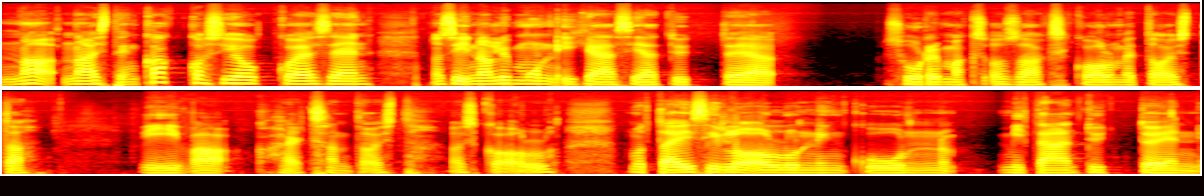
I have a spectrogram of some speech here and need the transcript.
na, naisten kakkosjoukkueeseen. No siinä oli mun ikäisiä tyttöjä suurimmaksi osaksi 13 18, olisiko ollut. Mutta ei silloin ollut niin kuin mitään tyttöjen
